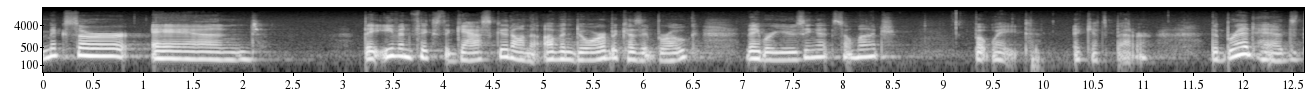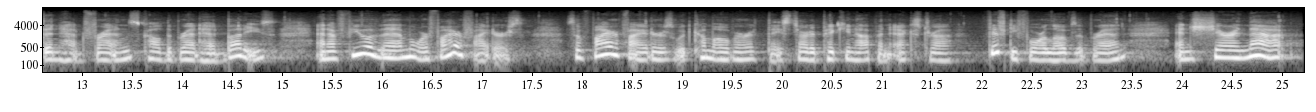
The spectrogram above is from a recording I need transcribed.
mixer, and they even fixed the gasket on the oven door because it broke. They were using it so much. But wait, it gets better. The breadheads then had friends called the breadhead buddies, and a few of them were firefighters. So firefighters would come over, they started picking up an extra 54 loaves of bread and sharing that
